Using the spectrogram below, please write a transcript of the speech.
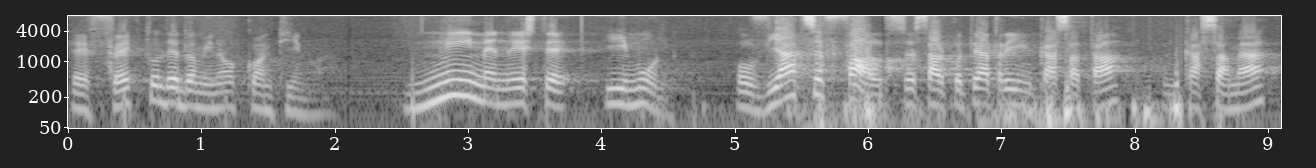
efectul de domino continuă. Nimeni nu este imun. O viață falsă s-ar putea trăi în casa ta, în casa mea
